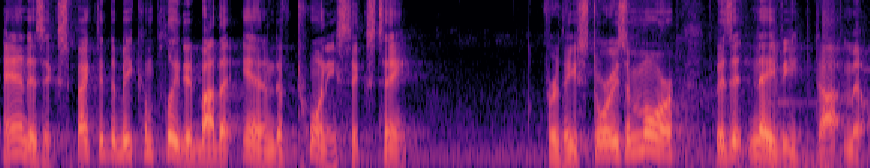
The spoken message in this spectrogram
and is expected to be completed by the end of 2016. For these stories and more, visit Navy.mil.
